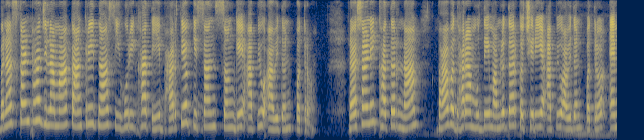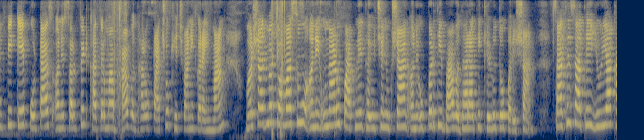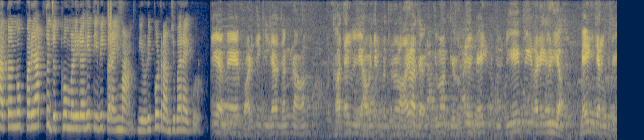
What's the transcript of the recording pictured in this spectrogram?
બનાસકાંઠા જિલ્લામાં કાંકરેજના સિહોરી ખાતે ભારતીય કિસાન સંઘે આપ્યું આવેદનપત્ર. રાસાયણિક ખાતરના ભાવ વધારા મુદ્દે મામલતદાર કચેરીએ આપ્યું આવેદનપત્ર. એમપીકે પોટાશ અને સલ્ફેટ ખાતરમાં ભાવ વધારો પાછો ખેંચવાની કરાઈ માંગ. વરસાદમાં ચોમાસું અને ઉનાળુ પાકને થયું છે નુકસાન અને ઉપરથી ભાવ વધારાથી ખેડૂતો પરેશાન. સાથે સાથે યુરિયા ખાતરનો પર્યાપ્ત જથ્થો મળી રહે તેવી કરાઈ માંગ. Bureau report Ramjibhai Raygor. અમે ભારતીય કિસાન સંઘના ખાતર વિશે આવેદનપત્ર આવ્યા છે એમાં ખેડૂતે બે ડીએપી અને યુરિયા બે જરૂર છે.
